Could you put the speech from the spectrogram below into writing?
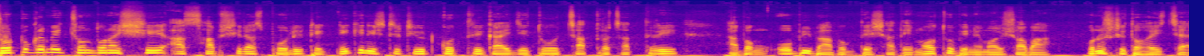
চট্টগ্রামের চন্দনাইশে আসহাব সিরাজ পলিটেকনিক ইনস্টিটিউট কর্তৃক আয়োজিত ছাত্রছাত্রী এবং অভিভাবকদের সাথে মতবিনিময় সভা অনুষ্ঠিত হয়েছে।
